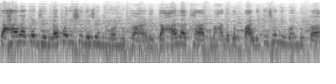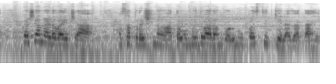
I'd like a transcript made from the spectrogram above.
सहा लाखात जिल्हा परिषदेच्या निवडणुका आणि दहा लाखात महानगरपालिकेच्या निवडणुका कशा लढवायच्या असा प्रश्न आता उमेदवारांकडून उपस्थित केला जात आहे.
